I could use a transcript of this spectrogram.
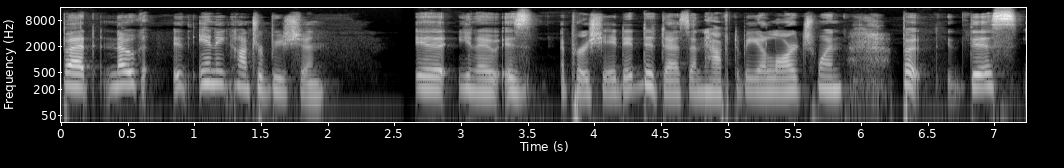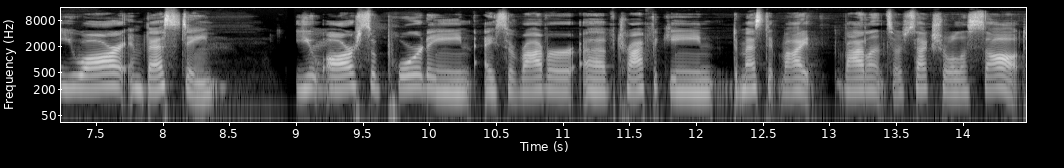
But no any contribution it you know is appreciated. It doesn't have to be a large one. But this you are investing you Right. are supporting a survivor of trafficking, domestic vi- violence, or sexual assault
